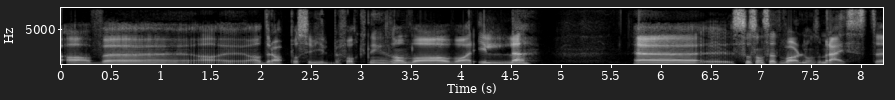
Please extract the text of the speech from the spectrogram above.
av, av drap på sivilbefolkningen og sånn, var, var ille. Eh, så sånn sett var det noen som reiste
